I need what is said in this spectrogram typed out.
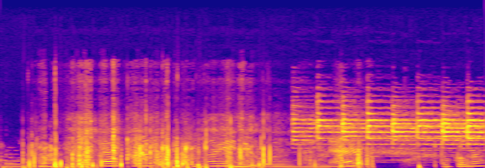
Portalda zaten kolay ediyoruz yine. Bakalım.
